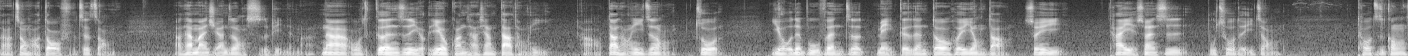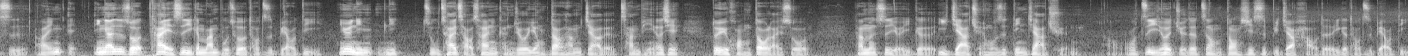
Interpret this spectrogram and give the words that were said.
啊中华豆腐这种啊，他蛮喜欢这种食品的嘛。那我个人是有也有观察，像大统一，好大统一这种做油的部分，这每个人都会用到，所以它也算是不错的一种投资公司啊。应应该是说，它也是一个蛮不错的投资标的，因为你你煮菜炒菜，你可能就会用到他们家的产品，而且对于黄豆来说，他们是有一个议价权或是定价权。好，我自己会觉得这种东西是比较好的一个投资标的。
